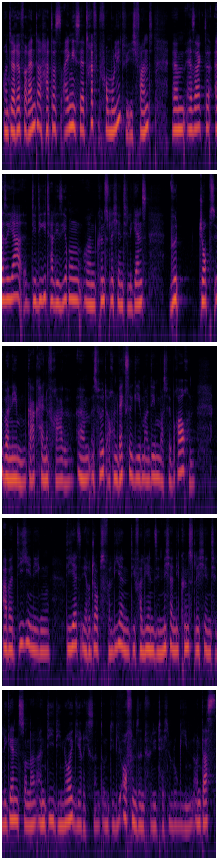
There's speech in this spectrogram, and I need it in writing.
Und der Referent hat das eigentlich sehr treffend formuliert, wie ich fand. Ähm, er sagte, also ja, die Digitalisierung und künstliche Intelligenz wird Jobs übernehmen, gar keine Frage. Ähm, es wird auch einen Wechsel geben an dem, was wir brauchen. Aber diejenigen, die jetzt ihre Jobs verlieren, die verlieren sie nicht an die künstliche Intelligenz, sondern an die, die neugierig sind und die, die offen sind für die Technologien. Und das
